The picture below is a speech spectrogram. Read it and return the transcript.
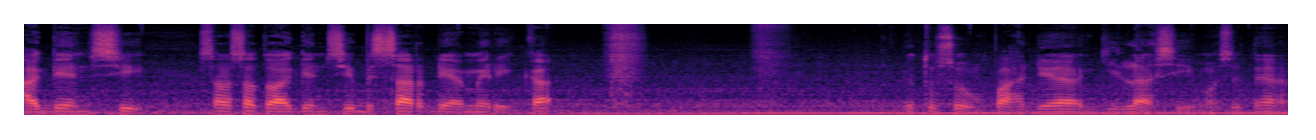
agensi salah satu agensi besar di Amerika. Itu sumpah dia gila sih maksudnya.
